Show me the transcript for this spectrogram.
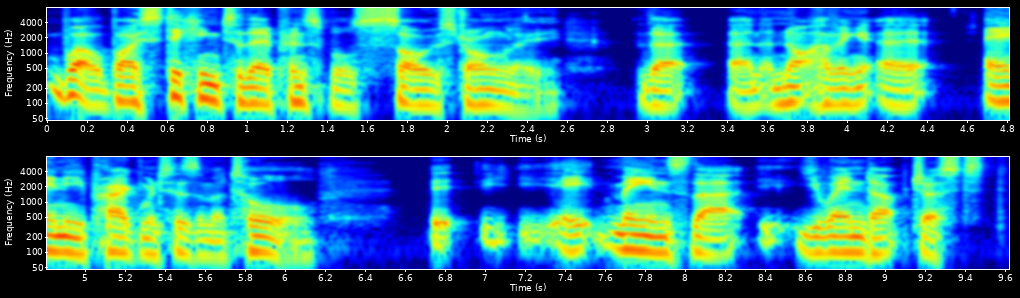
well, by sticking to their principles so strongly that and not having uh, any pragmatism at all, it, it means that you end up just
